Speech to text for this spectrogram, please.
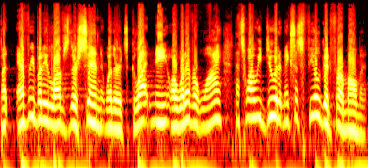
But everybody loves their sin, whether it's gluttony or whatever. Why? That's why we do it. It makes us feel good for a moment.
